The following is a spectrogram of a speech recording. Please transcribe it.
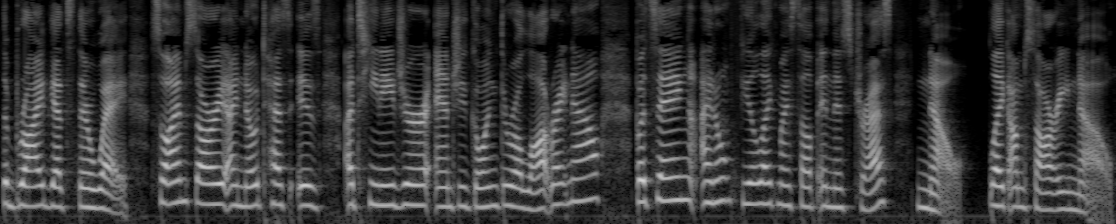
The bride gets their way. So I'm sorry, I know Tess is a teenager and she's going through a lot right now, but saying, I don't feel like myself in this dress, no. Like, I'm sorry, no.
